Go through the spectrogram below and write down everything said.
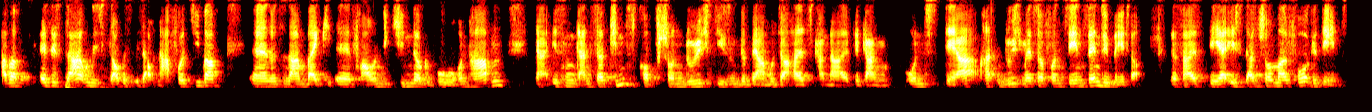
aber es ist klar und ich glaube, es ist auch nachvollziehbar, äh, sozusagen bei äh, Frauen, die Kinder geboren haben, da ist ein ganzer Kindskopf schon durch diesen Gebärmutterhalskanal gegangen. Und der hat einen Durchmesser von 10 Zentimeter. Das heißt, der ist dann schon mal vorgedehnt.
